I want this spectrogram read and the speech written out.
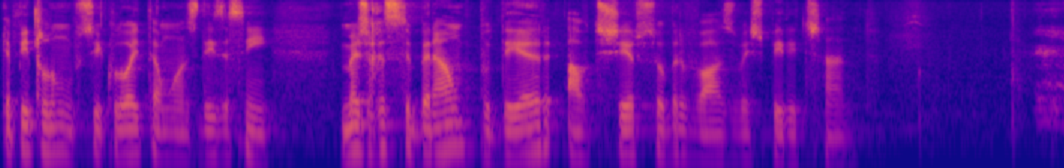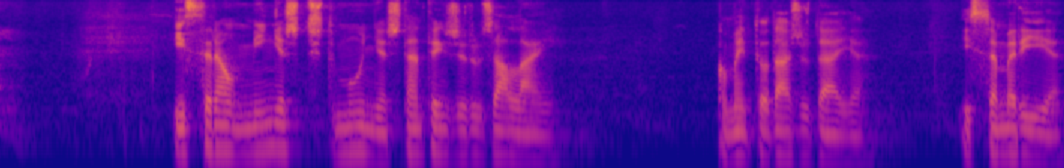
capítulo 1, versículo 8 a 11, diz assim: Mas receberão poder ao descer sobre vós o Espírito Santo. E serão minhas testemunhas, tanto em Jerusalém, como em toda a Judeia e Samaria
